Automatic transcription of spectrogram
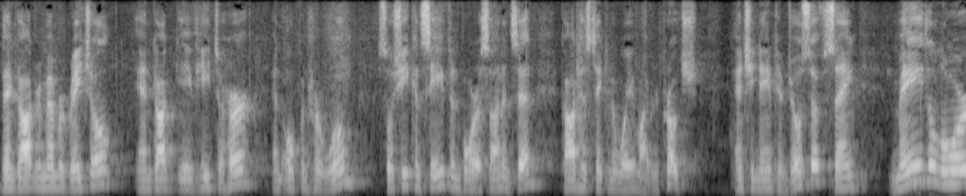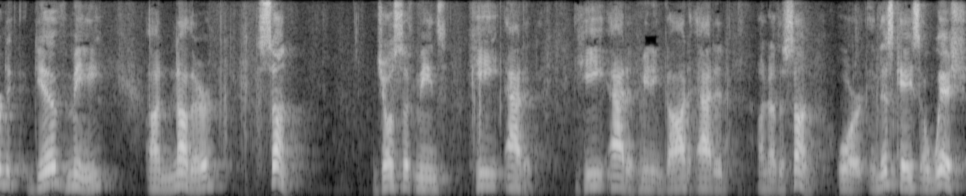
Then God remembered Rachel, and God gave heed to her and opened her womb. So she conceived and bore a son and said, God has taken away my reproach. And she named him Joseph, saying, May the Lord give me another son. Joseph means he added. He added, meaning God added another son. Or in this case, a wish,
